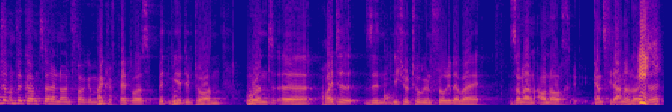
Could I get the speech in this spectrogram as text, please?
Leute und willkommen zu einer neuen Folge Minecraft Pet Wars mit mir, dem Torben. Und äh, heute sind nicht nur Tobi und Flori dabei, sondern auch noch ganz viele andere Leute Ich.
